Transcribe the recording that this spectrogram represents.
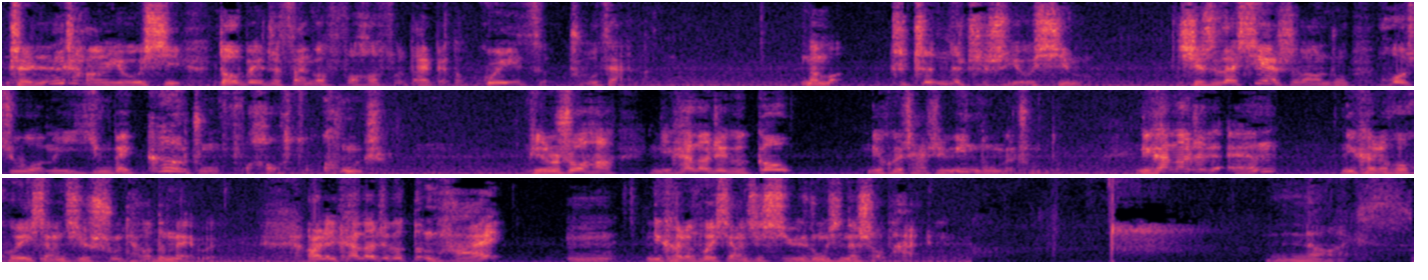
整场游戏都被这三个符号所代表的规则主宰了。那么，这真的只是游戏吗？其实，在现实当中，或许我们已经被各种符号所控制。比如说哈，你看到这个勾，你会产生运动的冲动；你看到这个 M，你可能会回想起薯条的美味；而你看到这个盾牌。嗯，你可能会想起洗浴中心的手牌。Nice，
